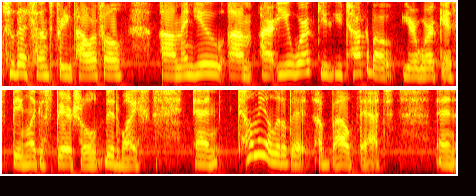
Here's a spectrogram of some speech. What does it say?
So that sounds pretty powerful. Um, and you um, are you work you, you talk about your work as being like a spiritual midwife, and tell me a little bit about that. And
